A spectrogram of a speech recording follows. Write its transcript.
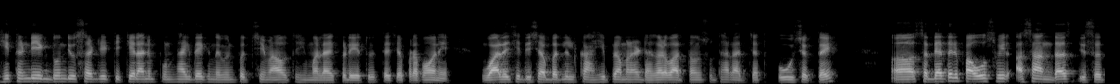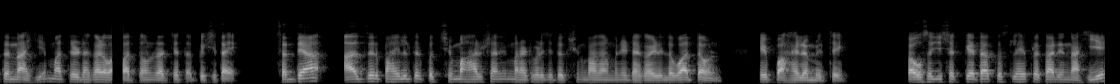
ही थंडी 1-2 दिवसासाठी टिकेल आणि पुन्हा एकदा एक नवीन पश्चिम आवत हिमालयाकडे येतोय. त्याच्या प्रभावाने वाऱ्याची दिशा बदलेल. काही प्रमाणात ढगाळ वातावरण सुद्धा राज्यात होऊ शकतंय. सध्या तरी पाऊस होईल असा अंदाज दिसत नाहीये. मात्र ढगाळ वातावरण राज्यात अपेक्षित आहे. सध्या आज जर पाहिलं तर पश्चिम महाराष्ट्र आणि मराठवाड्याच्या दक्षिण भागामध्ये ढगाळलेलं वातावरण हे पाहायला मिळतंय. पावसाची शक्यता कसल्याही प्रकारे नाहीये.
